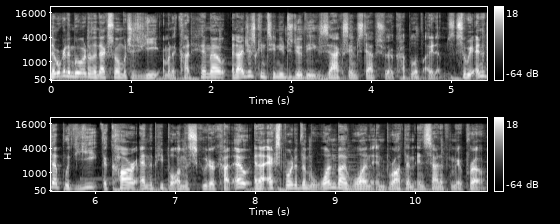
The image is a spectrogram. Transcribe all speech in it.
Then we're going to move on to the next one, which is Yeat. I'm going to cut him out. And I just continued to do the exact same steps for a couple of items. So we ended up with Yeat, the car, and the people on the scooter cut out. And I exported them one by one and brought them inside of Premiere Pro.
